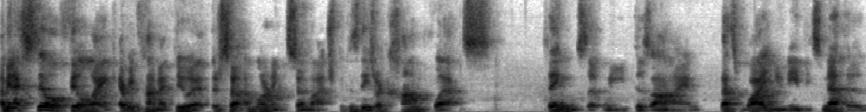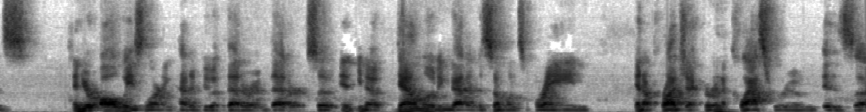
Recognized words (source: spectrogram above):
I mean, I still feel like every time I do it, there's so I'm learning so much because these are complex things that we design. That's why you need these methods and you're always learning how to do it better and better. So, you know, downloading that into someone's brain in a project or in a classroom is uh,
